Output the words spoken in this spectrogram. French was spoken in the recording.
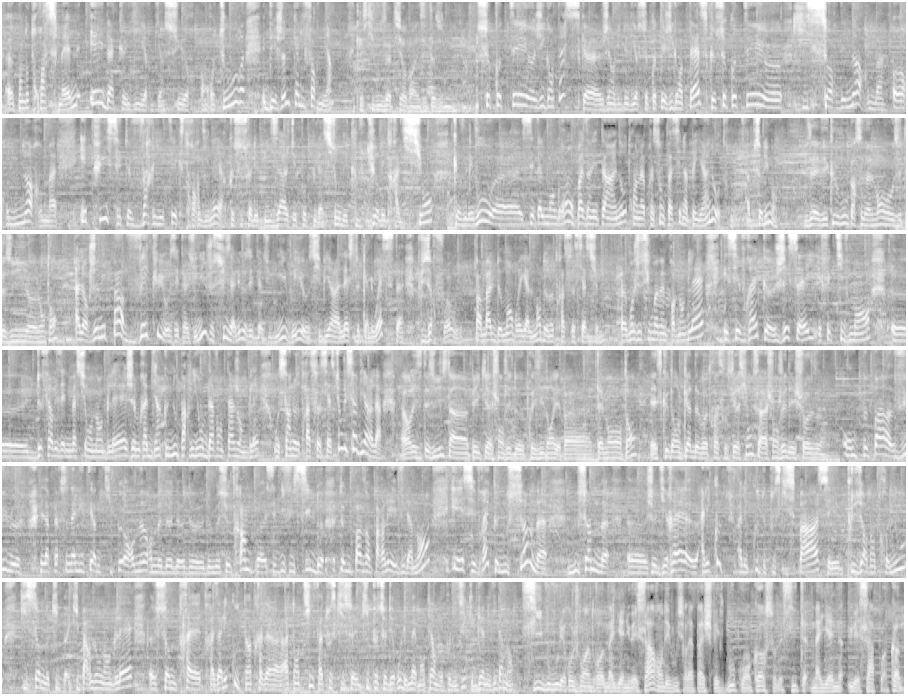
euh, pendant trois semaines et d'accueillir, bien sûr, en retour, des jeunes Californiens. Qu'est-ce qui vous attire dans les États-Unis? Ce côté euh, gigantesque, j'ai envie de dire, ce côté gigantesque, ce côté euh, qui sort des normes, hors normes, et puis cette variété extraordinaire que ce soit des paysages, des populations, des cultures, des traditions. Que voulez-vous, euh, c'est tellement grand, on passe d'un état à un autre, on a l'impression de passer d'un pays à un autre. Absolument. Vous avez vécu, vous, personnellement, aux États-Unis euh, longtemps? Alors, je n'ai pas vécu aux États-Unis. Je suis allée aux États-Unis, oui, aussi bien à l'Est qu'à l'Ouest, plusieurs fois, oui. Pas mal de membres également de notre association. Euh, moi, je suis moi-même prof d'anglais et c'est vrai que j'essaye, effectivement, euh, de faire des animations en anglais. J'aimerais bien que nous parlions davantage anglais au sein de notre association, mais ça vient là. Alors, les États-Unis, c'est un pays qui a changé de président il n'y a pas tellement longtemps. Est-ce que dans le cadre de votre association, ça a changé des choses? On ne peut pas, vu le, la personnalité un petit peu hors norme de, de, de, de Monsieur Trump, c'est difficile de, de, ne pas en parler évidemment. Et c'est vrai que nous sommes, nous sommes, euh, je dirais, euh, à l'écoute, à l'écoute de tout ce qui se passe. Et plusieurs d'entre nous qui sommes, qui, parlons l'anglais, euh, sommes très, très à l'écoute, hein, très attentifs à tout ce qui, peut se dérouler, même en termes politiques, bien évidemment. Si vous voulez rejoindre Mayenne USA, rendez-vous sur la page Facebook ou encore sur le site mayennesUSA.com.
